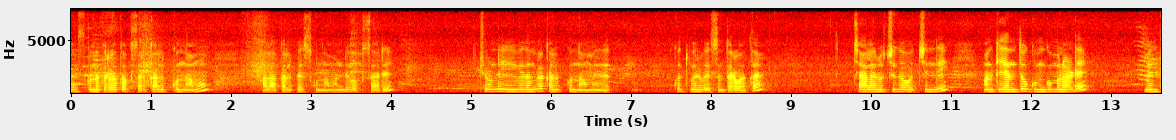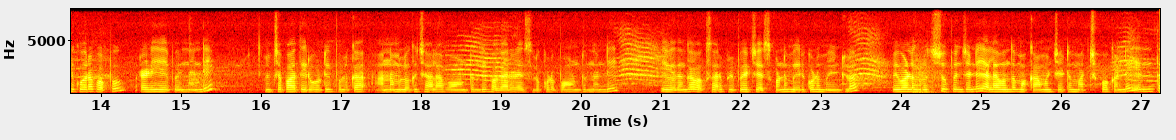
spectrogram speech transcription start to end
వేసుకున్న తర్వాత ఒకసారి కలుపుకుందాము. అలా కలిపేసుకుందామండి ఒకసారి. చూడండి ఈ విధంగా కలుపుకుందాము. కొత్తిమీర వేసిన తర్వాత చాలా రుచిగా వచ్చింది. మనకి ఎంతో గుమగుమలాడే మెంతికూర పప్పు రెడీ అయిపోయిందండి. చపాతీ రోటీ పుల్క అన్నంలోకి చాలా బాగుంటుంది. బగారా రైస్లో కూడా బాగుంటుందండి. ఈ విధంగా ఒకసారి ప్రిపేర్ చేసుకోండి. మీరు కూడా మీ ఇంట్లో మీ వాళ్ళకి రుచి చూపించండి. ఎలా ఉందో మా కామెంట్ చేయడం మర్చిపోకండి. ఎంత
